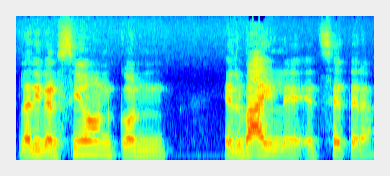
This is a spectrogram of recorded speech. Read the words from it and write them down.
la diversión, con el baile, etc.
